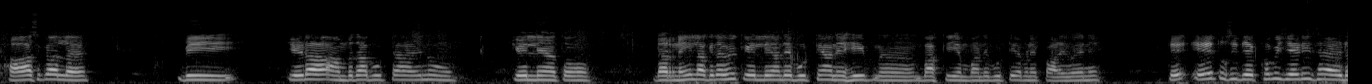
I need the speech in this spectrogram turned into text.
ਖਾਸ ਗੱਲ ਹੈ ਵੀ ਜਿਹੜਾ ਅੰਬ ਦਾ ਬੂਟਾ ਇਹਨੂੰ ਕੇਲਿਆਂ ਤੋਂ ਡਰ ਨਹੀਂ ਲੱਗਦਾ, ਕਿਉਂਕਿ ਕੇਲਿਆਂ ਦੇ ਬੂਟਿਆਂ ਨੇ ਹੀ ਬਾਕੀ ਅੰਬਾਂ ਦੇ ਬੂਟੇ ਆਪਣੇ ਪਾਲੇ ਹੋਏ ਨੇ। ਤੇ ਇਹ ਤੁਸੀਂ ਦੇਖੋ ਵੀ ਜਿਹੜੀ ਸਾਈਡ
